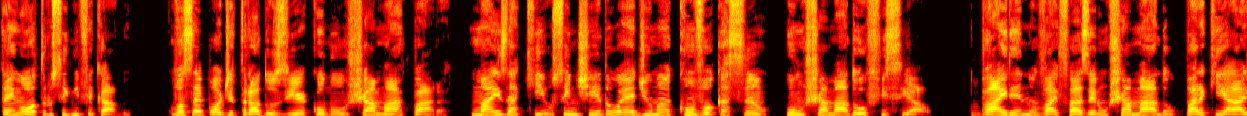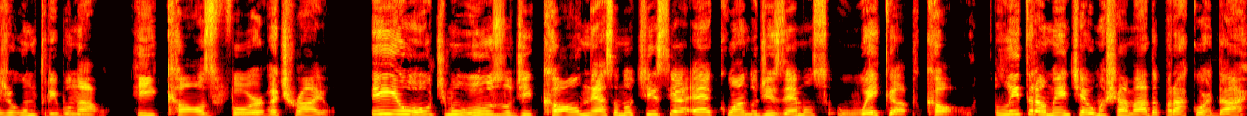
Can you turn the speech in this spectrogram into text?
tem outro significado. Você pode traduzir como chamar para, mas aqui o sentido é de uma convocação, um chamado oficial. Biden vai fazer um chamado para que haja um tribunal. He calls for a trial. E o último uso de call nessa notícia é quando dizemos wake up call. Literalmente é uma chamada para acordar.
